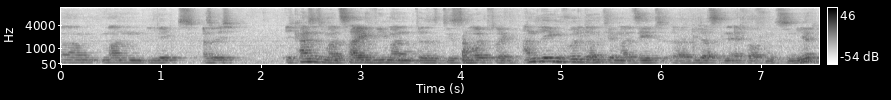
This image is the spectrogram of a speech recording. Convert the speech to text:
ähm, man legt, also ich, ich kann es jetzt mal zeigen, wie man das, dieses neue Projekt anlegen würde, damit ihr mal seht, äh, wie das in etwa funktioniert.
